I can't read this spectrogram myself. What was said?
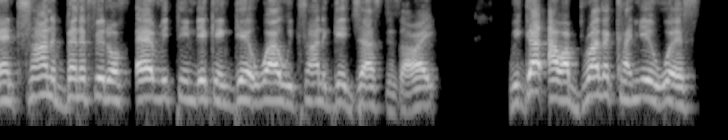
and trying to benefit of everything they can get while we're trying to get justice. All right. We got our brother Kanye West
